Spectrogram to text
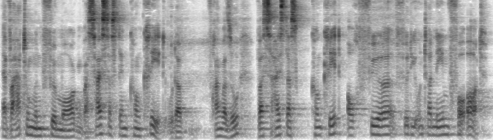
Erwartungen für morgen. Was heißt das denn konkret? Oder fragen wir so, was heißt das konkret auch für, für die Unternehmen vor Ort?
